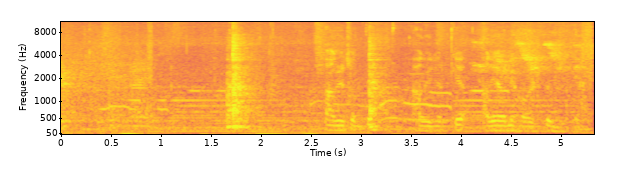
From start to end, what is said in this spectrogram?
आगे चलते हैं आगे चल के आगे वाले हॉल्ट पे मिलते हैं।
